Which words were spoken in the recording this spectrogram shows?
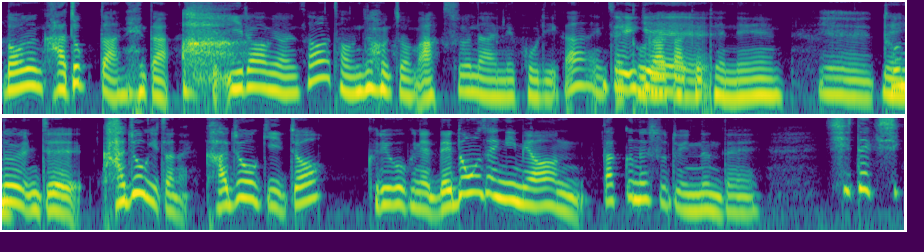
너는 가족도 아니다. 아. 이러면서 점점 좀 악순환의 고리가 이제 그러니까 돌아가게 되는. 예, 네. 돈을 네. 이제 가족이잖아요. 가족이죠. 그리고 그냥 내 동생이면 딱 끊을 수도 있는데 시댁 식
